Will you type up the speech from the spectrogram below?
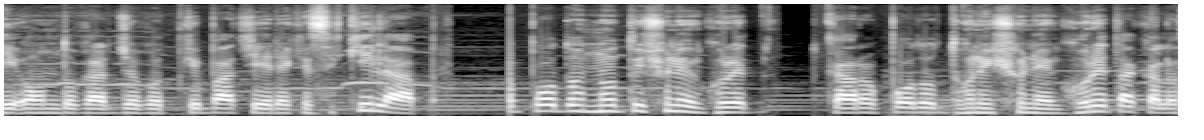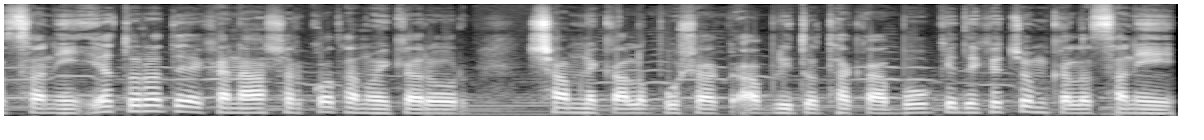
এই অন্ধকার জগৎকে বাঁচিয়ে রেখেছে কি লাভ? পদোন্নতি শুনে ঘুরে কারও পদধ্বনি শুনে ঘুরে তাকালো সানি। এত রাতে এখানে আসার কথা নয় কারোর। সামনে কালো পোশাক, আবৃত থাকা বউকে দেখে চমকালো সানি।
